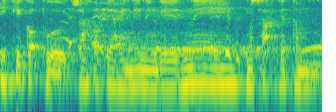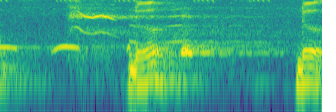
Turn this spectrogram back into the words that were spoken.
Iki kok bocah kok ya ini ning kene mesake temen. Nduk. Nduk.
